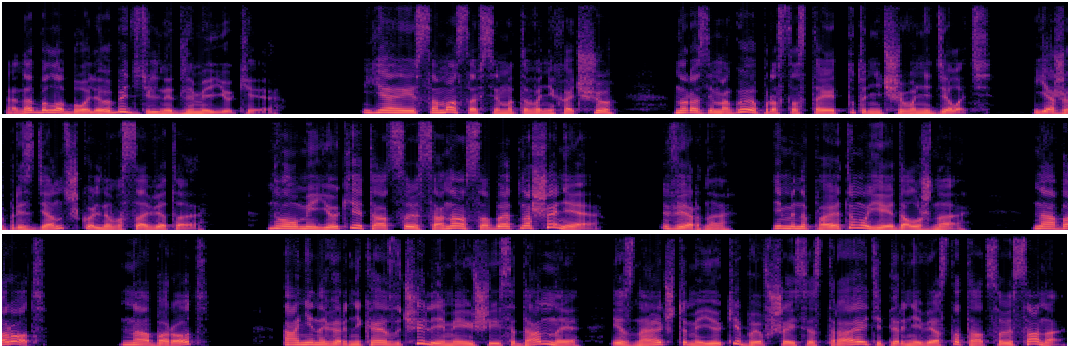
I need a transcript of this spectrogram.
она была более убедительной для Миюки. «Я и сама совсем этого не хочу, но разве могу я просто стоять тут и ничего не делать? Я же президент школьного совета. Но у Миюки и Тацу и Сана особые отношения». «Верно. Именно поэтому я и должна. Наоборот. Наоборот? Они наверняка изучили имеющиеся данные и знают, что Миюки – бывшая сестра и теперь невеста Тацу и Сана.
